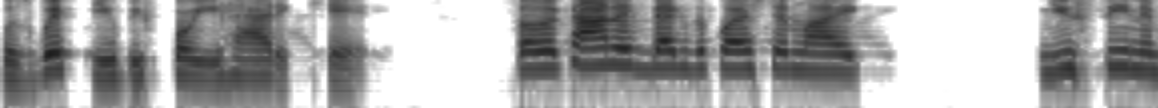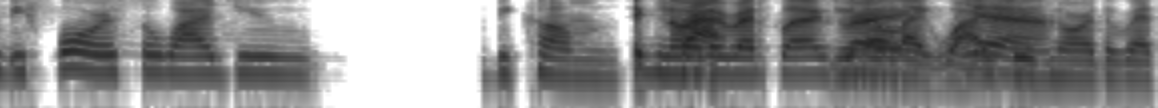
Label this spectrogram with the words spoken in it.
was with you before you had a kid. So it kind of begs the question like you've seen it before, so why'd you become the Ignore the red flags, You know, like, why'd you ignore the red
